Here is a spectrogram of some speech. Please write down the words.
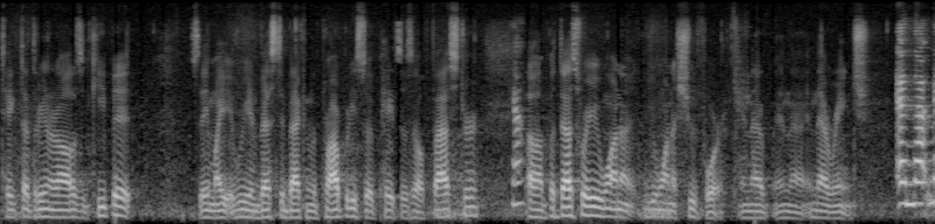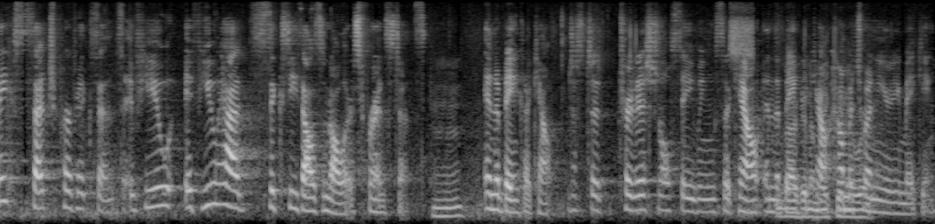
take that three hundred dollars and keep it. So they might reinvest it back in the property, so it pays itself faster. Yeah. Uh, but that's where you want to you want to shoot for in that in that in that range. And that makes such perfect sense. If you if you had sixty thousand dollars, for instance, Mm-hmm. in a bank account, just a traditional savings account in the Not bank account, how much money are you making?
